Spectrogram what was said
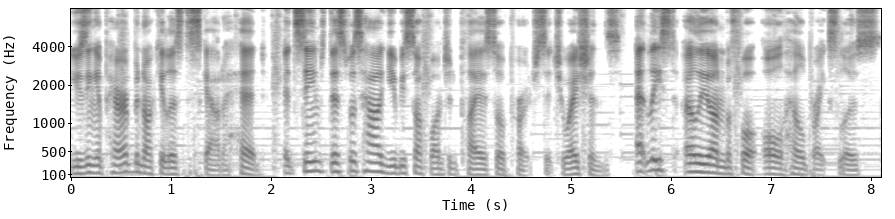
Using a pair of binoculars to scout ahead. It seems this was how Ubisoft wanted players to approach situations, at least early on before all hell breaks loose.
